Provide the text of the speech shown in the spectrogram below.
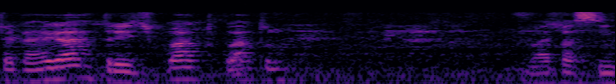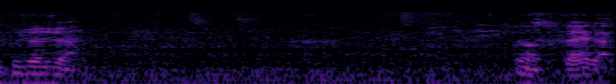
Deixa eu carregar, 3 de 4, 4. Vai para 5 já já. Pronto, carregado.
